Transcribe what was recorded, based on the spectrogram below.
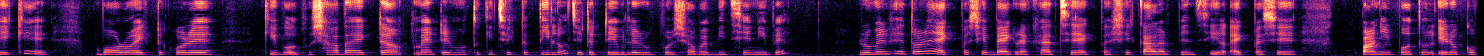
ডেকে বড় একটা করে, কি বলব, সাদা একটা ম্যাটের মতো কিছু একটা দিল, যেটা টেবিলের উপর সবাই বিছিয়ে নিবে। রুমের ভেতরে এক পাশে ব্যাগ রাখা আছে, এক পাশে কালার পেন্সিল এক পাশে পানির বোতল, এরকম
